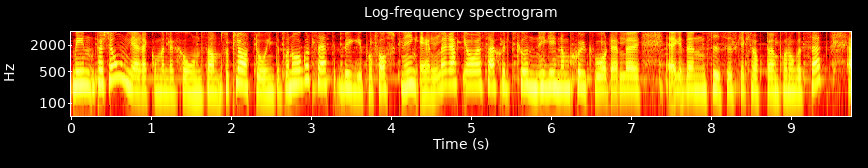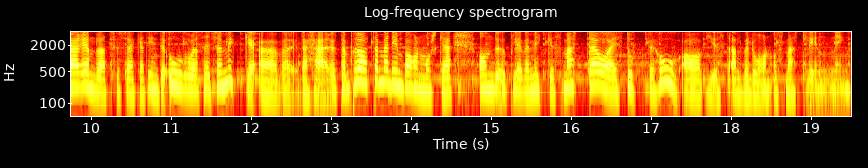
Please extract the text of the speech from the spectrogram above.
Min personliga rekommendation som såklart då inte på något sätt bygger på forskning eller att jag är särskilt kunnig inom sjukvård eller eh, den fysiska kroppen på något sätt är ändå att försöka att inte oroa sig för mycket över det här utan prata med din barnmorska om du upplever mycket smärta och är i stort behov av just Alvedon och smärtlindring.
